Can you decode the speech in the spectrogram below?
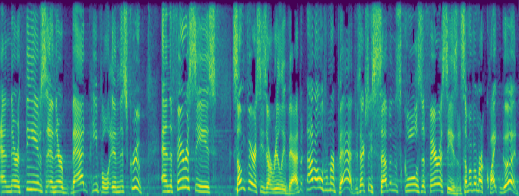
and they're thieves and they're bad people in this group. And the Pharisees, some Pharisees are really bad, but not all of them are bad. There's actually seven schools of Pharisees, and some of them are quite good.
